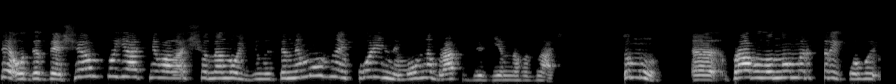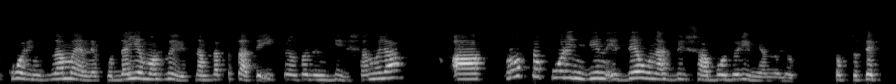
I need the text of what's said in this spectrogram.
це ОДЗ, що я вам пояснювала, що на 0 ділити не можна і корінь не можна брати з від'ємного значення. Тому е, правило номер 3, коли корінь в знаменнику дає можливість нам записати х-1 більше нуля, а просто корінь він іде у нас більше або дорівнює нулю. Тобто те,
